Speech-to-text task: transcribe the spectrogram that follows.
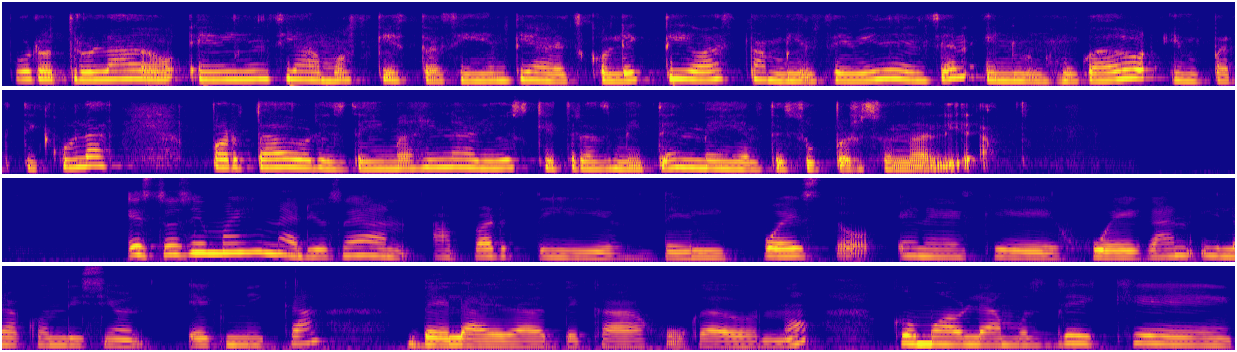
por otro lado, evidenciamos que estas identidades colectivas también se evidencian en un jugador en particular, portadores de imaginarios que transmiten mediante su personalidad. Estos imaginarios se dan a partir del puesto en el que juegan y la condición étnica de la edad de cada jugador, ¿no? Como hablamos de que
